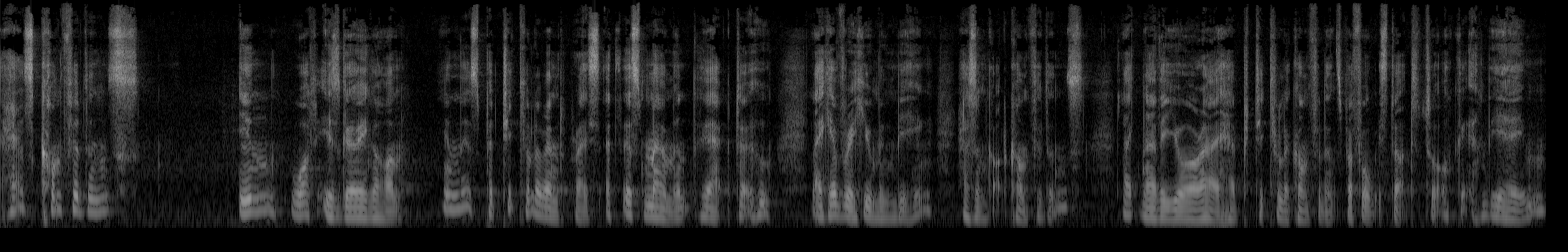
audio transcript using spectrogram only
has confidence in what is going on. In this particular enterprise, at this moment, the actor, who, like every human being, hasn't got confidence, like neither you or I had particular confidence before we start to talk. And the aim,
